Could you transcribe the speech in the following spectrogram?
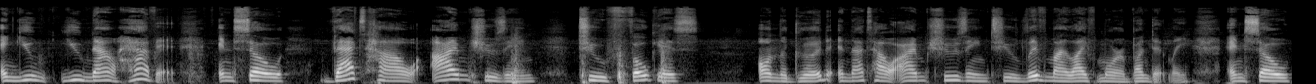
and you you now have it. And so that's how I'm choosing to focus on the good and that's how I'm choosing to live my life more abundantly. And so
